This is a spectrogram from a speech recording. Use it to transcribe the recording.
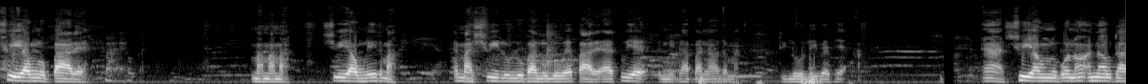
ရွှေအောင်လို့ပါတယ်မမမရွှေအောင်လေးဒီမှာအဲ့မှာရွှေလိုလိုပါလိုလိုပဲပါတယ်အဲသူ့ရဲ့အနေဒါပါနော်ဒီမှာဒီလိုလေးပဲဖက် အဲရွှေအောင်လို့ပေါ့နော်အနောက်ဒါ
